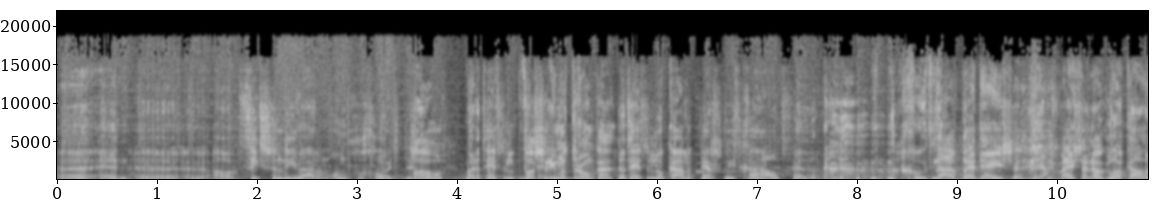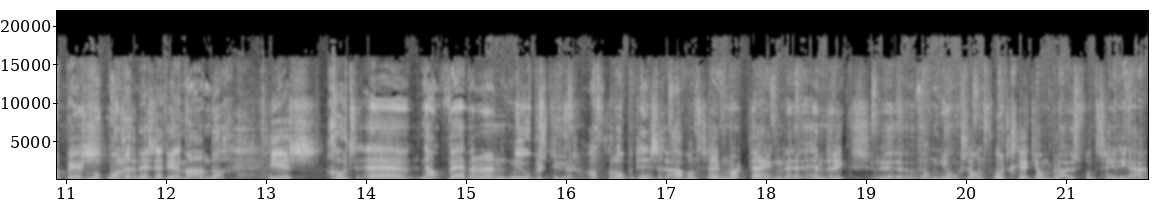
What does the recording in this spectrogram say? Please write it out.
en uh, fietsen die waren omgegooid. Dus, oh? Maar dat heeft, Was er iemand dronken? Dat heeft de lokale pers niet gehaald verder. Goed. Nou, bij deze. Ja. Wij zijn ook lokale pers. Morgen is het weer maandag. Yes. Goed, nou, we hebben een nieuw bestuur. Afgelopen dinsdagavond zijn Martijn Hendricks van Jong Zandvoort... Gert-Jan Bluis van het CDA...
